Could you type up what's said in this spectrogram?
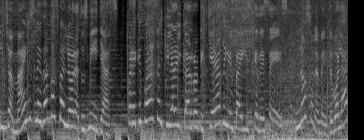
Pichincha Miles le da más valor a tus millas para que puedas alquilar el carro que quieras en el país que desees. No solamente volar,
